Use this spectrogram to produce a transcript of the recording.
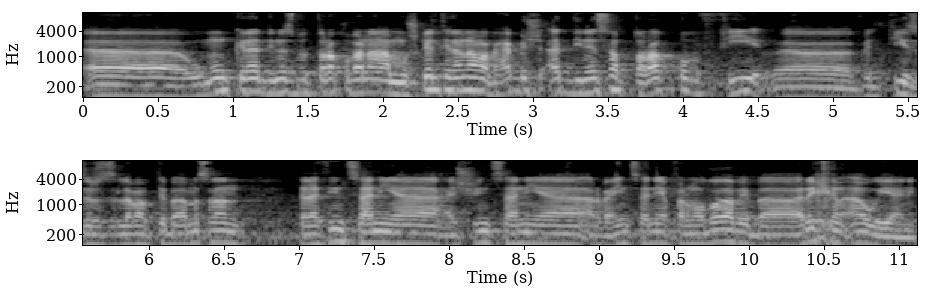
آه وممكن أدي نسبة ترقب. أنا مشكلتي إن أنا ما بحبش أدي نسب ترقب في آه في ال teasers لما بتبقى مثلا 30 ثانية 20 ثانية 40 ثانية فالموضوع ده بيبقى رخم قوي يعني.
